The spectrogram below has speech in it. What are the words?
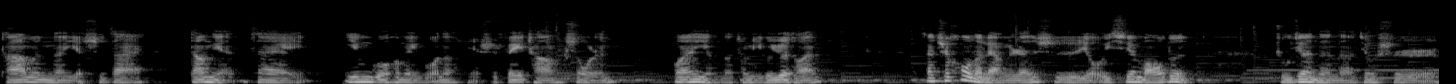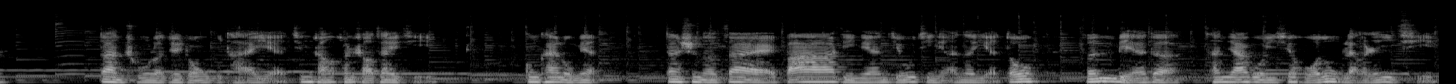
他们呢，也是在当年在。英国和美国呢也是非常受人欢迎的这么一个乐团。在之后呢，两个人是有一些矛盾，逐渐的呢就是淡出了这种舞台，也经常很少在一起公开露面。但是呢，在八几年、九几年呢，也都分别的参加过一些活动，两个人一起，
